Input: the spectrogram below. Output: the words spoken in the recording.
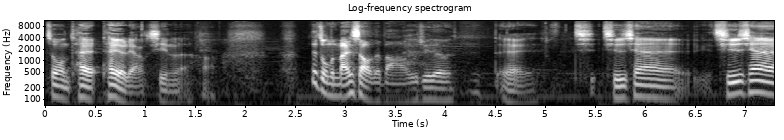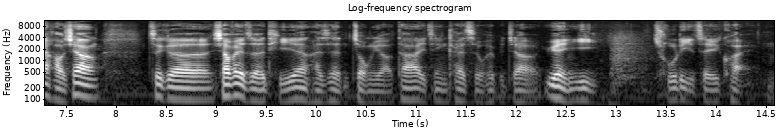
这种太太有良心了哈，那种的蛮少的吧？我觉得，对，其其实现在其实现在好像这个消费者的体验还是很重要，大家已经开始会比较愿意处理这一块。嗯，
